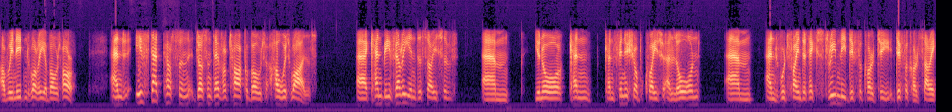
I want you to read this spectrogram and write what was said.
or we needn't worry about her. And if that person doesn't ever talk about how it was, uh, can be very indecisive, um, you know, can can finish up quite alone, um, and would find it extremely difficulty, difficult, sorry,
